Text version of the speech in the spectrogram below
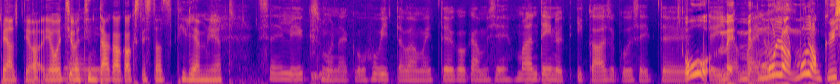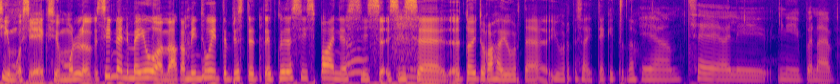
pealt ja, ja otsivad ja, sind taga kaksteist aastat hiljem, nii et. see oli üks mu nagu huvitavamaid töökogemusi, ma olen teinud igasuguseid töö oh,. mul on, mul on küsimusi, eks ju, mul, sinnani me jõuame, aga mind huvitab just, et, et kuidas Hispaanias siis, siis toiduraha juurde, juurde said tekitada? jaa, see oli nii põnev.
